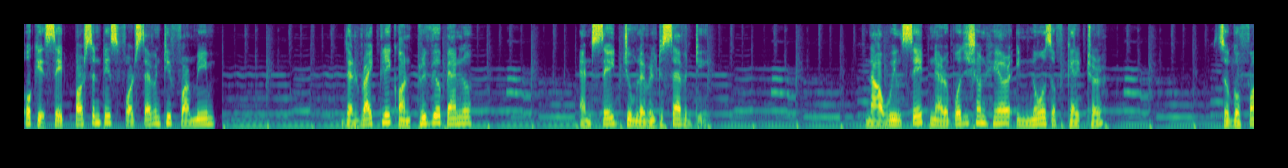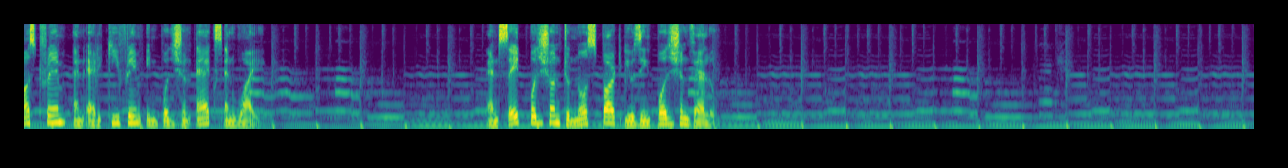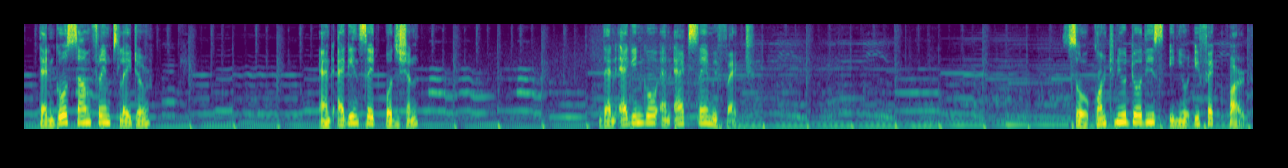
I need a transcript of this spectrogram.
Okay, set percentage for 70 for meme. Then right click on preview panel and set zoom level to 70. Now we'll set narrow position here in nose of character. So go first frame and add a keyframe in position X and Y. And set position to nose part using position value. Then go some frames later and again set position. Then again go and add same effect. So continue to this in your effect part.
